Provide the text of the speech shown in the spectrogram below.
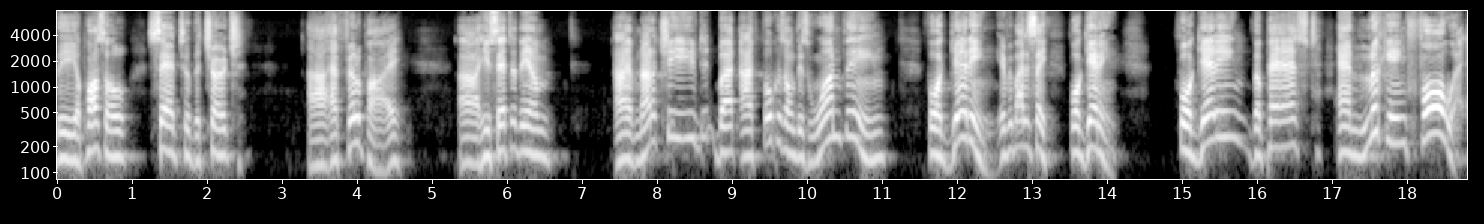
the apostle said to the church uh, at Philippi. Uh, he said to them, I have not achieved it, but I focus on this one thing, forgetting. Everybody say, forgetting. Forgetting the past and looking forward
